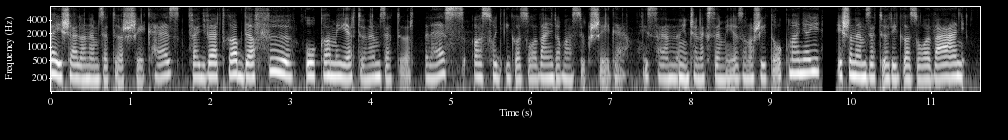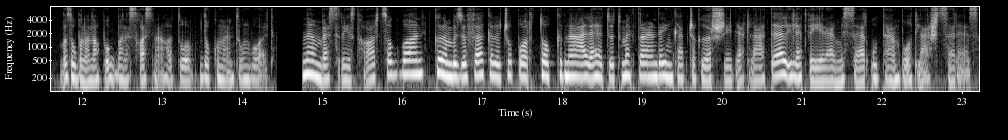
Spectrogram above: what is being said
be is áll a nemzetőrséghez, fegyvert kap, de a fő oka, miért ő nemzetőr lesz, az, hogy igazolványra van szüksége, hiszen nincsenek személyazonosító okmányai, és a nemzetőr igazolvány azokban a napokban ez használható dokumentum volt nem vesz részt harcokban, különböző felkelő csoportoknál lehet őt megtalálni, de inkább csak őrséget lát el, illetve élelmiszer utánpótlást szerez.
